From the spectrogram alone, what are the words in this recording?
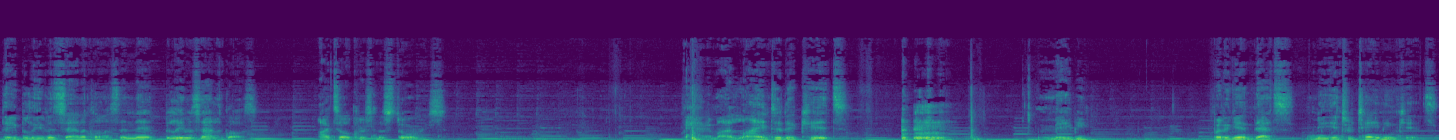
they believe in Santa Claus and they believe in Santa Claus. I tell Christmas stories. Am I lying to the kids? Maybe. But again, that's me entertaining kids.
